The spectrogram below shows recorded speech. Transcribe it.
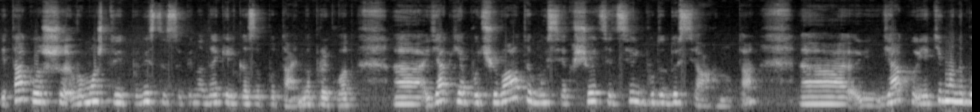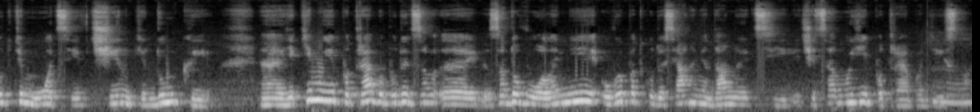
І також ви можете відповісти собі на декілька запитань. Наприклад, е, як я почуватимусь, якщо ця ціль буде досягнута? Як, які в мене будуть емоції, вчинки, думки? Е, Які мої потреби будуть е, задоволені у випадку досягнення даної цілі? Чи це мої потреби дійсно?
